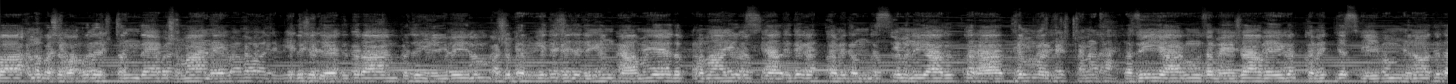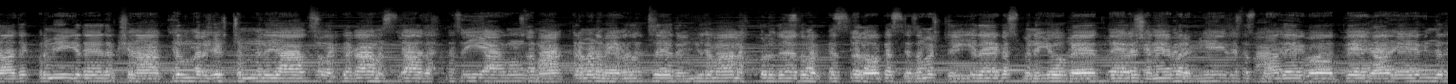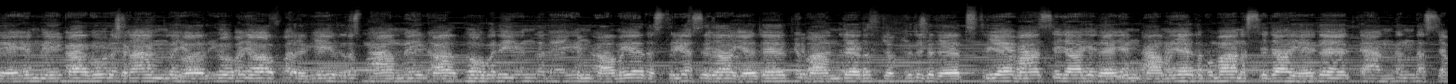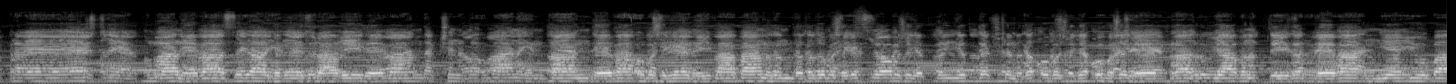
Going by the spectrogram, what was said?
वा अनुपशव उपतिष्ठन्ते पशुमानेव भवति यदि चेतितरान् प्रजयैवैनम् पशुभिर्यदि चयदियम् कामयेद प्रमायुरस्यादिति तस्य मुनियादुत्तराध्यम् वर्धिष्ठमथ रसीयागुंसमेषा वै गत्तमित्यस्यैवम् विनोति दाजक्रमीयते दक्षिणाध्यम् वर्धिष्ठम् विनयात् स्वर्गकामस्यादशय्यागुंसमाक्रमणमेव तत्सेदम् युजमानः कुरुते सुवर्गस्य लोकस्य समष्टीयदेकस्मिन् योगे द्वे रशने पर्येति तस्मादेको द्वे जाये पर्येति तस्मान्नैकात्मोपदी किं कामयेत स्त्रियस्य जायेते त्रिपान्ते तस्य प्रतिशतेत् स्त्रियेवास्य जायते यं कामयेत पुमानस्य जायेते सुरावी देवान् देवा उपशये दैवापानुदन्त तदुपशयस्योपशयत्वं यद्दक्षिणत उपशय उपशये प्रादुर्व्यापनत्यै सर्वे वा यूपा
